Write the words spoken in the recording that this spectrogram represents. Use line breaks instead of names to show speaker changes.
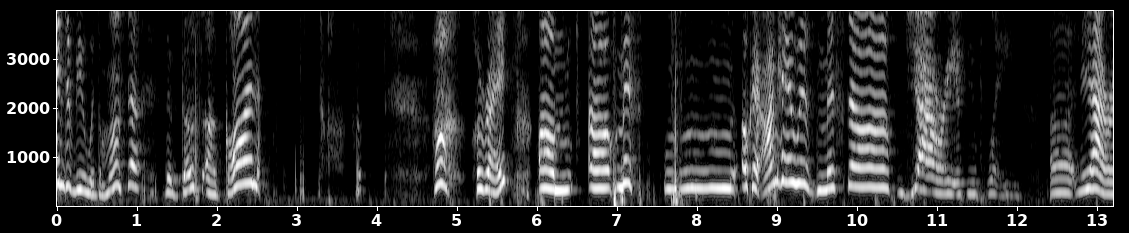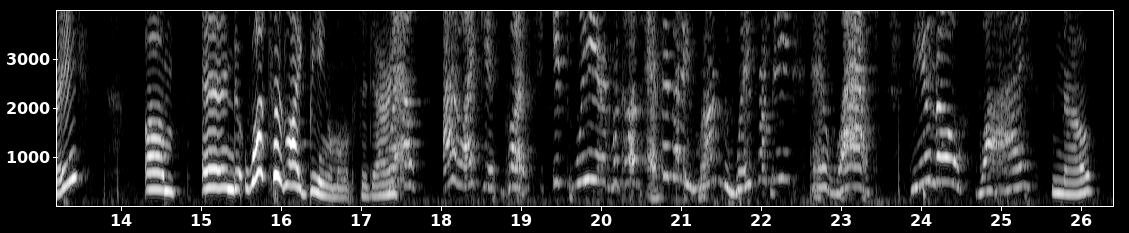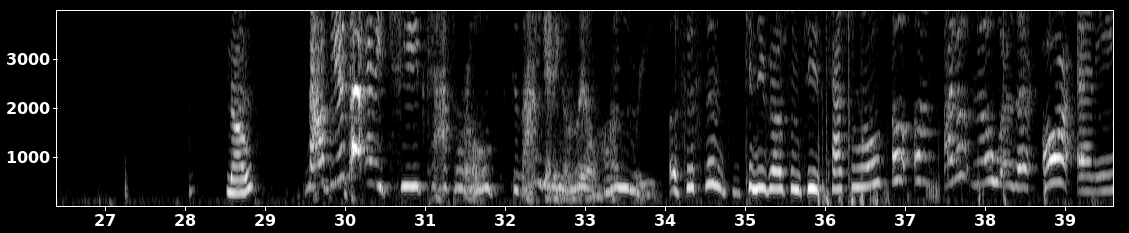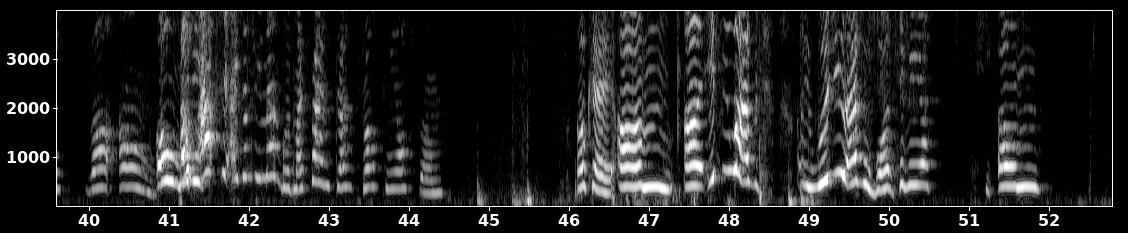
interview with the monster. The ghosts are gone. Oh, hooray. Um, uh, Miss. mm, okay, I'm here with Mr.
Jerry, if you please.
Uh, Jerry. Um, and what's it like being a monster, Jerry?
Well, I like it, but it's weird because everybody runs away from me and laughs. Do you know why?
No. No.
Now, do you got any cheese casseroles? Because I'm getting a little hungry.
Assistant, can you grab some cheese casseroles?
Oh, um, I don't know where there are any, but, um...
Oh,
Oh, actually, I just remembered. My friend just dropped me off some.
Okay. Um. Uh. If you ever, uh, would you ever want to be a, um.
